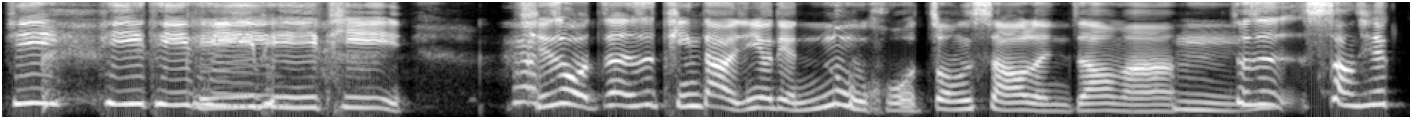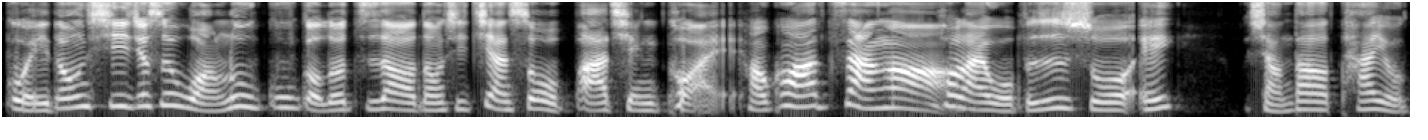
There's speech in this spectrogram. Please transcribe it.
，PPT，PPT。其实我真的是听到已经有点怒火中烧了，你知道吗？嗯，就是上些鬼东西，就是网络 Google 都知道的东西，竟然收我八千块，好夸张哦！后来我不是说，哎，想到他有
